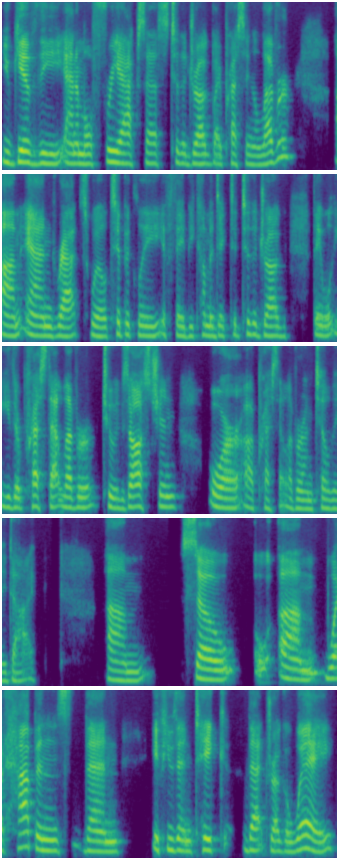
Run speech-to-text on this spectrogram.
you give the animal free access to the drug by pressing a lever. Um, and rats will typically, if they become addicted to the drug, they will either press that lever to exhaustion or uh, press that lever until they die. Um, so, um, what happens then if you then take that drug away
